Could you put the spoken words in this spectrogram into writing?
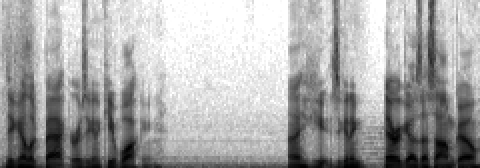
Is he gonna look back, or is he gonna keep walking? Uh, he- he's gonna... There he goes, I saw him go.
